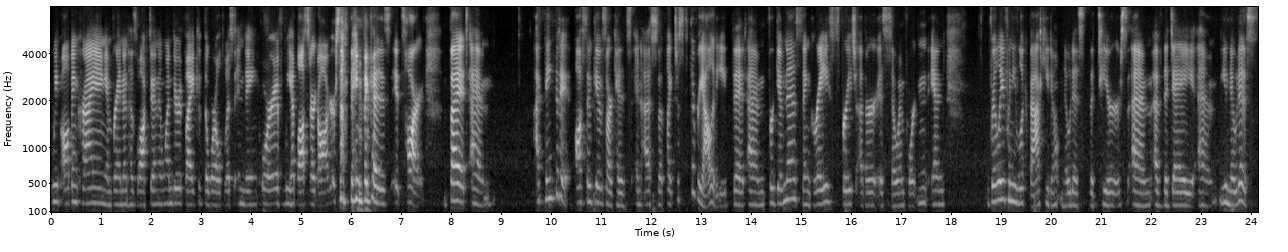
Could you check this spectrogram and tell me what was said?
we've all been crying and Brandon has walked in and wondered like if the world was ending or if we had lost our dog or something Mhm. because it's hard. But um I think that it also gives our kids and us like just the reality that um forgiveness and grace for each other is so important and really when you look back you don't notice the tears um, of the day um, you notice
